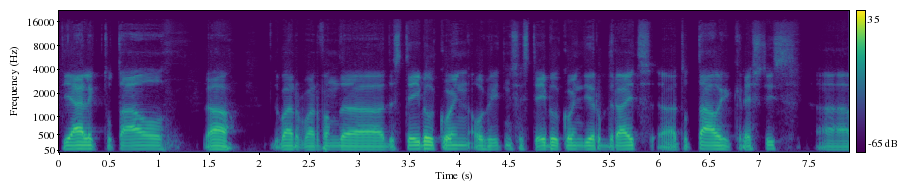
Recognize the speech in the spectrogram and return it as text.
die eigenlijk totaal, ja, waar, waarvan de, de stablecoin, algoritmische stablecoin die erop draait, uh, totaal gecrashed is. Uh,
